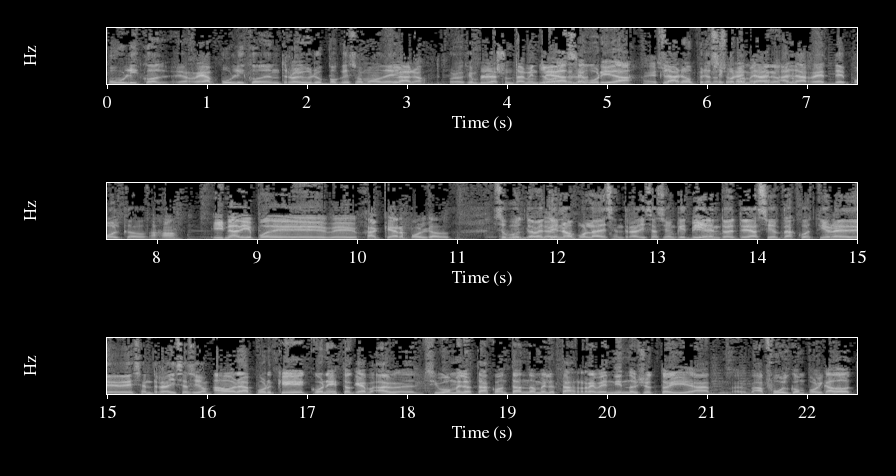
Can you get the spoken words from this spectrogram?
público, en realidad público dentro del grupo que somos de, Claro. por ejemplo, el Ayuntamiento Le de da seguridad. Eso. Claro, pero No se, puede conecta a la red de Polkadot. Ajá. ¿Y nadie puede eh, hackear Polkadot? Supuestamente no por la descentralización que Bien. tiene, entonces te da ciertas cuestiones de descentralización. Ahora, ¿por qué con esto que a- a- si vos me lo estás contando, me lo estás revendiendo, yo estoy a, a full con Polkadot?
